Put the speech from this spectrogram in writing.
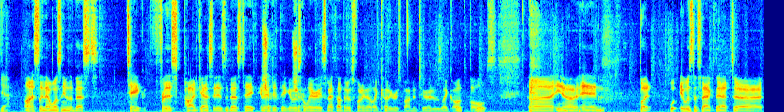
yeah, Honestly, that wasn't even the best take for this podcast. It is the best take, and Sure, I did think it was sure. hilarious, and I thought that it was funny that like Cody responded to it. It was like, oh, it's bolts, uh, you know, and but w- it was the fact that uh,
